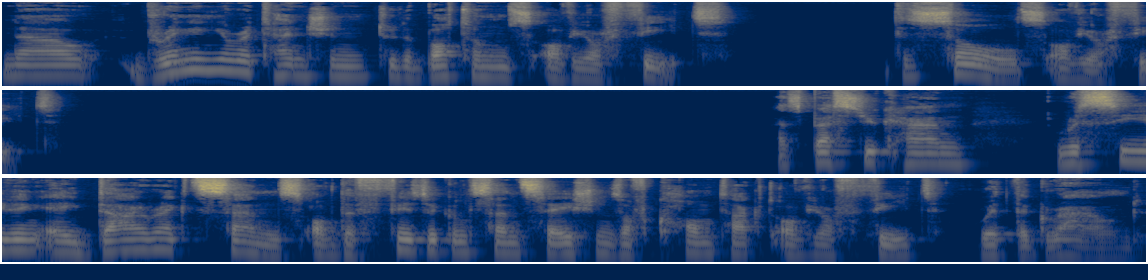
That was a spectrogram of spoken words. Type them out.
Now bringing your attention to the bottoms of your feet, the soles of your feet. As best you can, receiving a direct sense of the physical sensations of contact of your feet with the ground.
